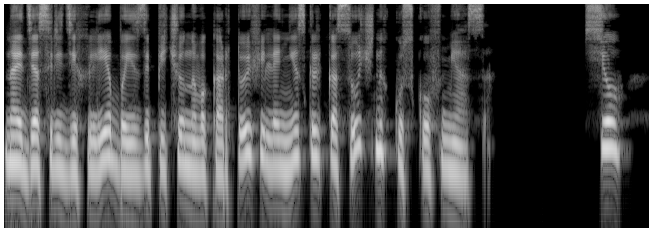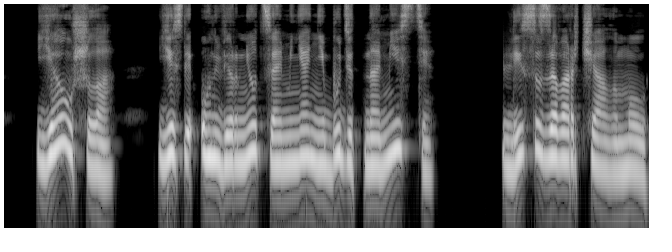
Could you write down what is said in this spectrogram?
найдя среди хлеба и запеченного картофеля несколько сочных кусков мяса. «Все, я ушла. Если он вернется, а меня не будет на месте...» Лиса заворчала, мол,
